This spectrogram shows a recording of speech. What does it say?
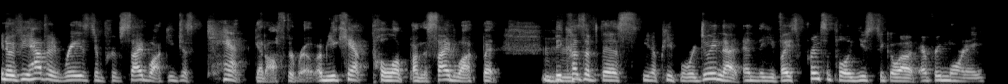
you know, if you have a raised, improved sidewalk, you just can't get off the road. I mean, you can't pull up on the sidewalk. But mm-hmm. because of this, you know, people were doing that. And the vice principal used to go out every morning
